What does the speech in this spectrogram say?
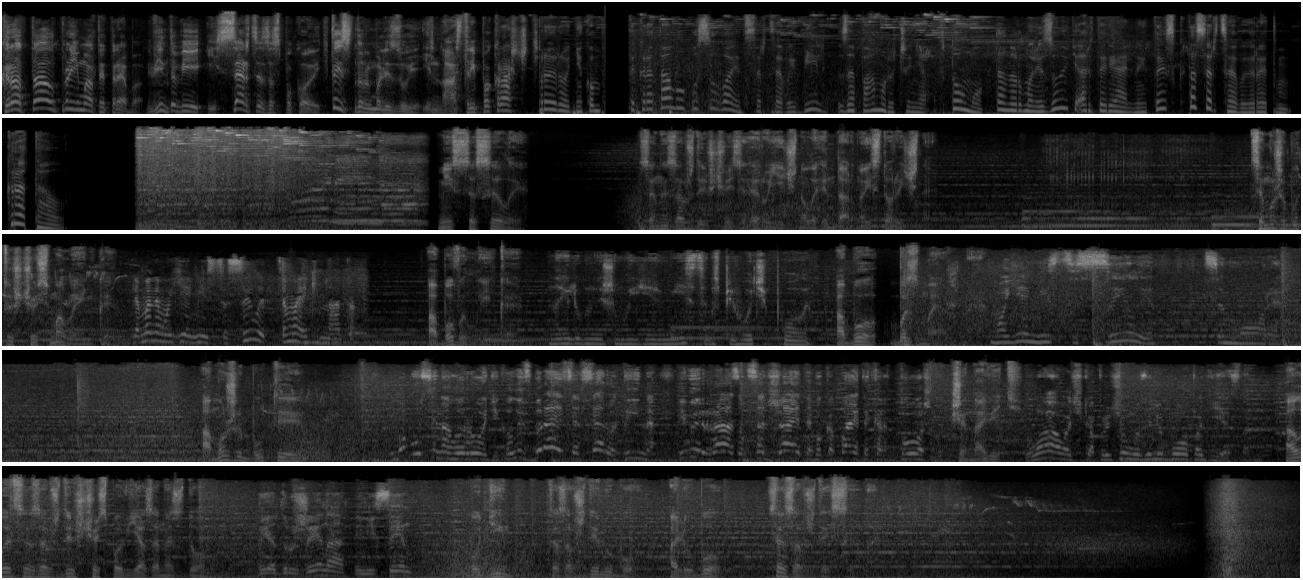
Кратал приймати треба. Він тобі і серце заспокоїть, тиск нормалізує, і настрій покращить. Природні комплекти краталу усувають серцевий біль, запаморочення, втому та нормалізують артеріальний тиск та серцевий ритм. Кратал. Місце сили це не завжди щось героїчно легендарно історичне. Це може бути щось маленьке Для мене моє місце сили це моя кімната. Або велике, Найулюбленіше моє місце співоче поле. або безмежне. Моє місце сили це море. А може бути бабусі на городі, коли збирається вся родина, і ви разом саджаєте або копаєте картошку. чи навіть, Лавочка, причем возле любого подъезда. але це завжди щось пов'язане з домом. Моя дружина і мій син. Бо дім це завжди любов, а любов це завжди сила.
